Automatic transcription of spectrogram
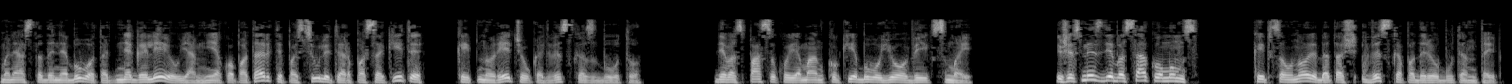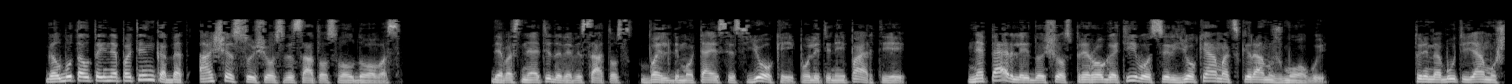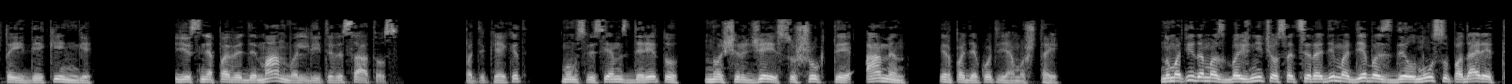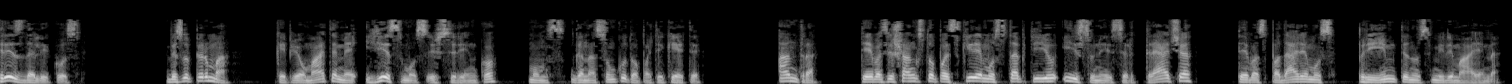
Manęs tada nebuvo, tad negalėjau jam nieko patarti, pasiūlyti ar pasakyti, kaip norėčiau, kad viskas būtų. Dievas pasakoja man, kokie buvo jo veiksmai. Iš esmės Dievas sako mums, kaip savo nori, bet aš viską padariau būtent taip. Galbūt tau tai nepatinka, bet aš esu šios visatos valdovas. Dievas neatidavė visatos valdymo teisės jokiai politiniai partijai. Neperleido šios prerogatyvos ir jokiam atskiram žmogui. Turime būti jam už tai dėkingi. Jis nepavedė man valdyti visatos. Patikėkit, mums visiems dėrėtų nuoširdžiai sušukti Amen ir padėkoti jam už tai. Numatydamas bažnyčios atsiradimą Dievas dėl mūsų padarė tris dalykus. Visų pirma, Kaip jau matėme, jis mus išsirinko, mums gana sunku to patikėti. Antra, tėvas iš anksto paskyrė mus tapti jo įsūniais. Ir trečia, tėvas padarė mus priimtinus mylimajame.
